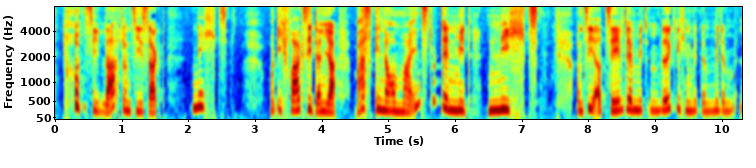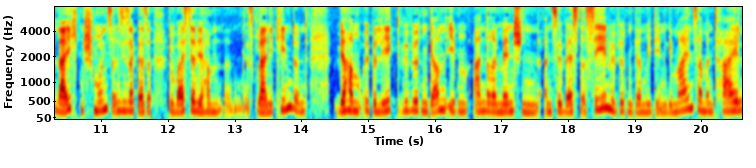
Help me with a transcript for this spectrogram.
Und sie lacht und sie sagt, nichts. Und ich frage sie dann, ja, was genau meinst du denn mit nichts? Und sie erzählte mit einem wirklichen, mit einem, mit einem leichten Schmunzeln. Sie sagt also, du weißt ja, wir haben ähm, das kleine Kind und wir haben überlegt, wir würden gern eben andere Menschen an Silvester sehen. Wir würden gern mit denen gemeinsam einen Teil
